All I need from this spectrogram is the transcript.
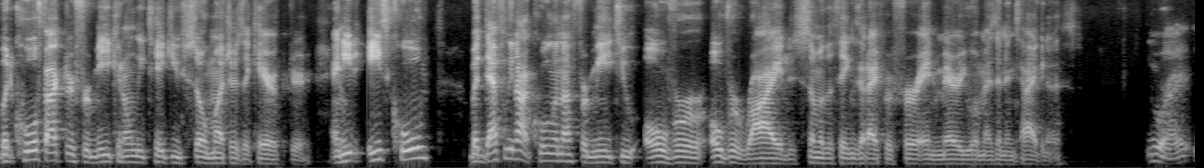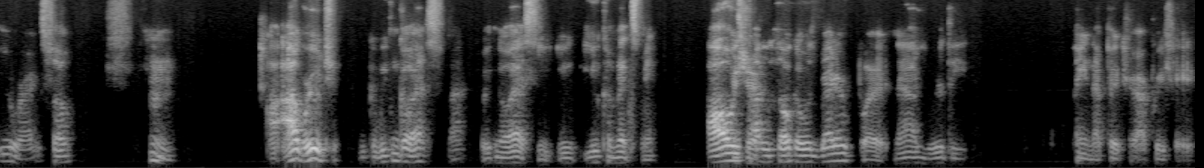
but cool factor for me can only take you so much as a character. And he he's cool, but definitely not cool enough for me to over override some of the things that I prefer in Meruem as an antagonist. You're right. You're right. So, hmm, I, I agree with you. We can, go S. We can go S. You you, you convinced me. I always sure. thought Hisoka was better, but now you really paint that picture. I appreciate it.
